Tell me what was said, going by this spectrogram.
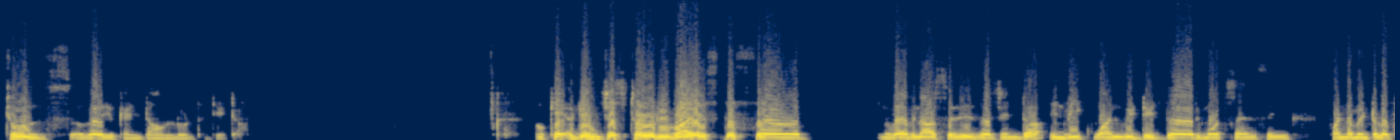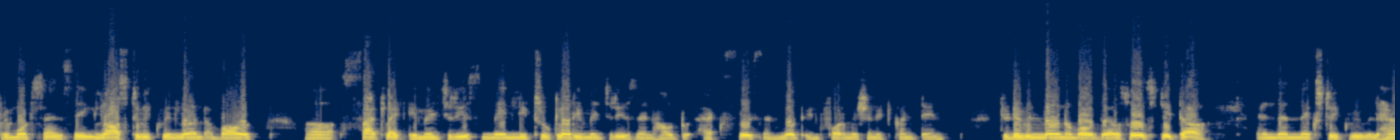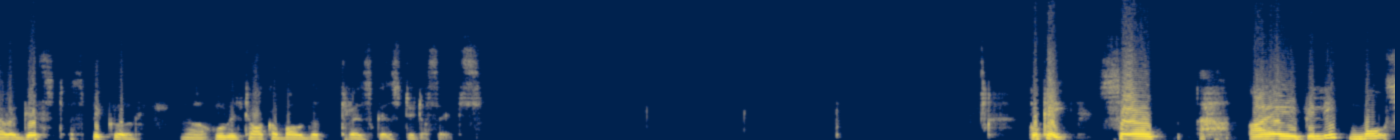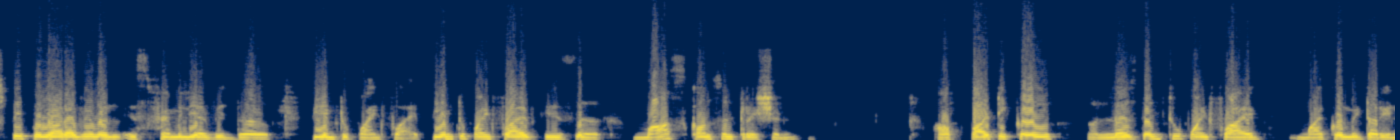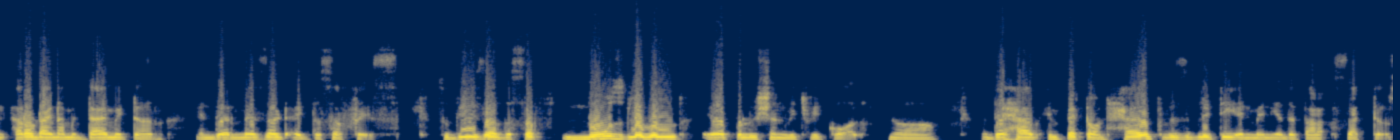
tools where you can download the data. Okay, again just to revise this uh, webinar series agenda, in week one we did the remote sensing fundamental of remote sensing. Last week we learned about uh, satellite imageries, mainly TrueColor imageries and how to access and what information it contains. Today we'll learn about the aerosols data and then next week we will have a guest speaker uh, who will talk about the trace gas data sets. Okay, so I believe most people or everyone is familiar with the PM2.5. PM2.5 is a mass concentration of particle uh, less than 2.5 micrometer in aerodynamic diameter and they are measured at the surface. So these are the nose level air pollution which we call. Uh, they have impact on health, visibility and many other sectors.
